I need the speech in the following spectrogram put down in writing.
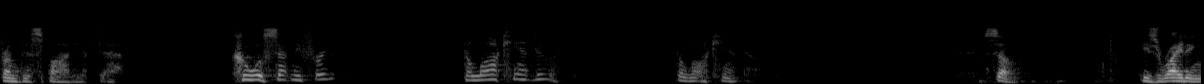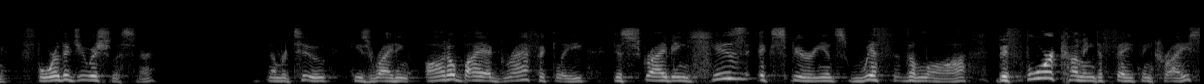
from this body of death? Who will set me free? The law can't do it. The law can't do it. So, he's writing for the Jewish listener. Number two, he's writing autobiographically describing his experience with the law before coming to faith in Christ.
